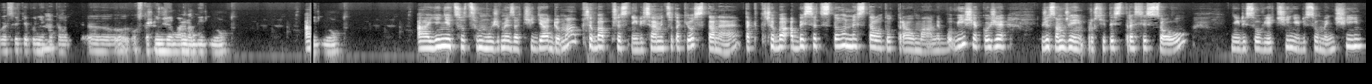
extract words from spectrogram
ve světě podnikatele uh, ostatním ženám nabídnout. A, a je něco, co můžeme začít dělat doma? Třeba přesně, když se nám něco takového stane, tak třeba, aby se z toho nestalo to trauma. Nebo víš, jakože že samozřejmě prostě ty stresy jsou, někdy jsou větší, někdy jsou menší,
